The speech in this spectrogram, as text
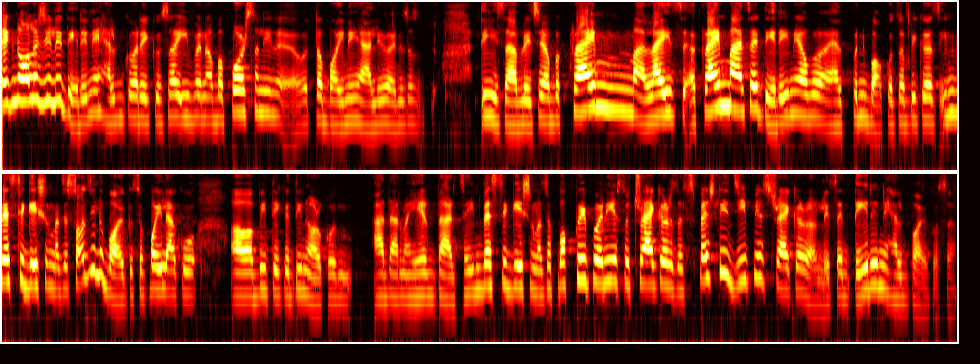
टेक्नोलोजीले धेरै नै हेल्प गरेको छ इभन अब पर्सनली त भइ नै हाल्यो होइन जस- त्यही हिसाबले चाहिँ अब क्राइममा लाइज क्राइममा चाहिँ धेरै नै अब हेल्प पनि भएको छ बिकज इन्भेस्टिगेसनमा चाहिँ सजिलो भएको छ पहिलाको बितेको दिनहरूको आधारमा हेर्दा चाहिँ इन्भेस्टिगेसनमा चाहिँ पक्कै पनि यस्तो ट्र्याकर्स स्पेसली जिपिएस ट्र्याकरहरूले चाहिँ धेरै नै हेल्प भएको छ।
